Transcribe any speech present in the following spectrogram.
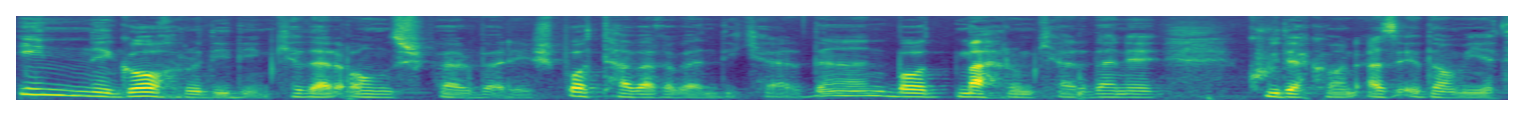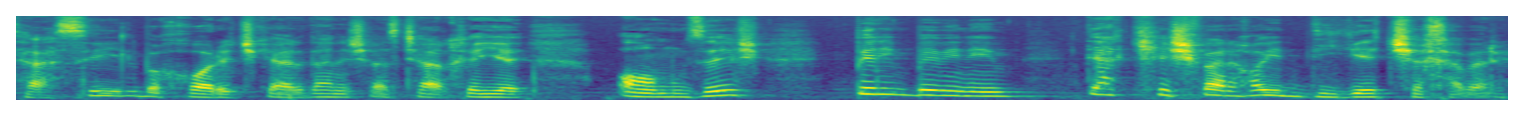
این نگاه رو دیدیم که در آموزش پرورش با طبقه بندی کردن با محروم کردن کودکان از ادامه تحصیل به خارج کردنش از چرخه آموزش بریم ببینیم در کشورهای دیگه چه خبره.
